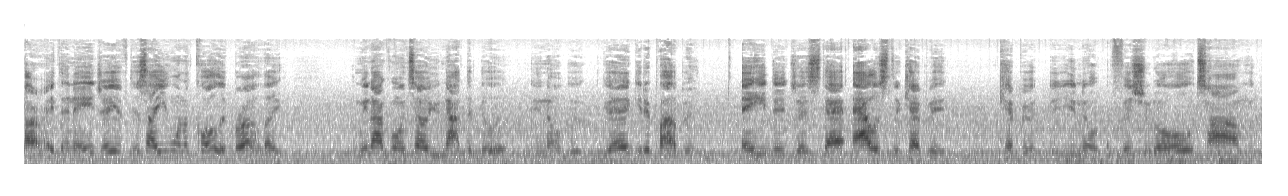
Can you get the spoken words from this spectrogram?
all right then, AJ, if this how you want to call it, bro, like, we're not going to tell you not to do it, you know, but yeah, get it popping. And he did just that. Aleister kept it kept it, you know, official the whole time.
